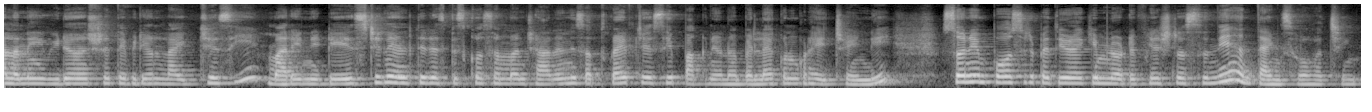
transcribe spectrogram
అలానే ఈ వీడియో నచ్చితే వీడియోని లైక్ చేసి మరిన్ని టేస్టీ హెల్తీ రెసిపీస్ కోసం మన ఛానల్ని సబ్స్క్రైబ్ చేసి పక్కనే ఉన్న బెల్ ఐకాన్ కూడా హిట్ చేయండి. సో నేను పోస్ట్ ప్రతి వీడియోకి నోటిఫికేషన్ వస్తుంది అండ్ థ్యాంక్స్ ఫర్ వాచింగ్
